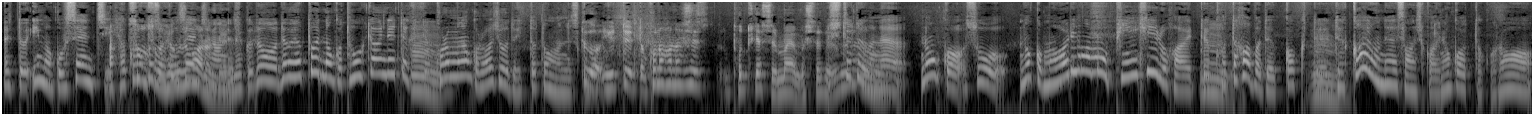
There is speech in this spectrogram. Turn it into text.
えっと、今5センチ、あそうそう165セン165チなんですけど、で。もやっぱりなんか東京に出てきて、うん。これもなんかラジオで言ったと思うんですけど、言ってた、この話、ポッドキャストで前もしたけどね。してたよね、なんかそう、なんか周りがもうピンヒール履いて、肩幅でっかくて、うん。でかいお姉さんしかいなかったから、うん。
